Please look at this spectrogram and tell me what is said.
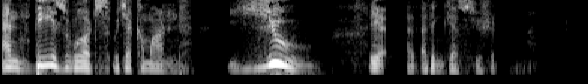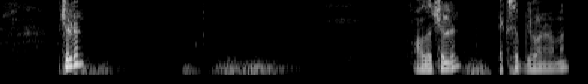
And these words which I command, you yeah, I, I think yes, you should. Children? All the children except Johan Raman?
